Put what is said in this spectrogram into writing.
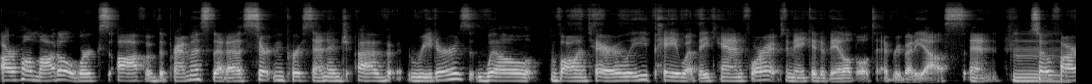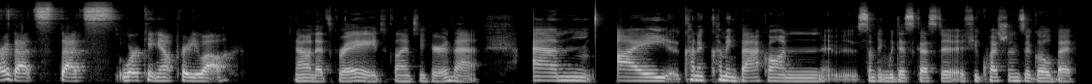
our whole model works off of the premise that a certain percentage of readers will voluntarily pay what they can for it to make it available to everybody else and mm. so hmm. far that's that's working out pretty well no that's great glad to hear that um I kind of coming back on something we discussed a, a few questions ago, but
